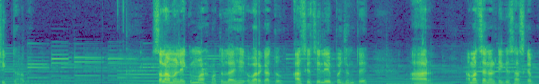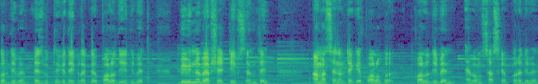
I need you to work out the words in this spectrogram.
শিখতে হবে। সালাম আলাইকুম রহমতুল্লাহি ওবরাকাতু আজকে ছিল এই পর্যন্ত আর আমার চ্যানেলটিকে সাবস্ক্রাইব করে দিবে ফেসবুক থেকে দেখলে ফলো দিয়ে দিবেন বিভিন্ন ব্যবসায়িক টিপস জানতে আমার চ্যানেলটাকে ফলো ফলো দিবেন এবং সাবস্ক্রাইব করে দিবেন।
